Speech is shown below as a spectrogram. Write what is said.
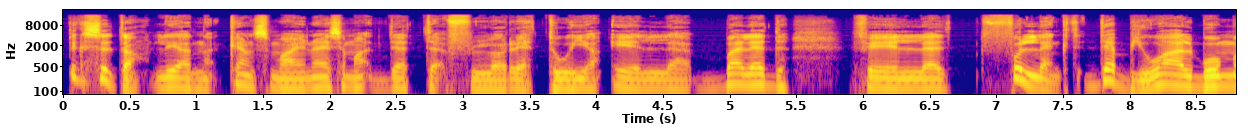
Dik silta li għadna kemm smajna jisimha Det Florett u hija il-baled fil full-length debut album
